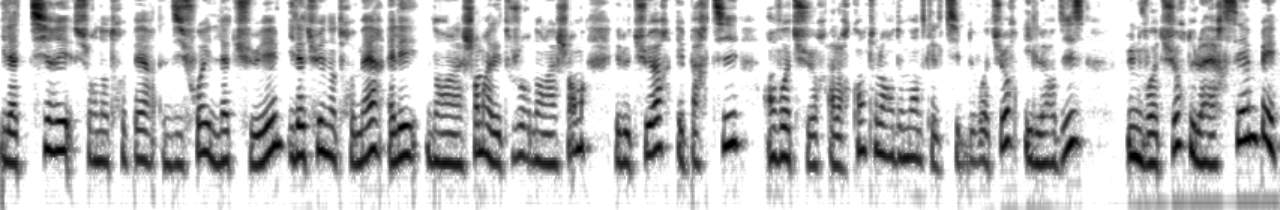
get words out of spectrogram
il a tiré sur notre père dix fois, il l'a tué, il a tué notre mère, elle est dans la chambre, elle est toujours dans la chambre, et le tueur est parti en voiture. Alors quand on leur demande quel type de voiture, ils leur disent une voiture de la RCMP.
